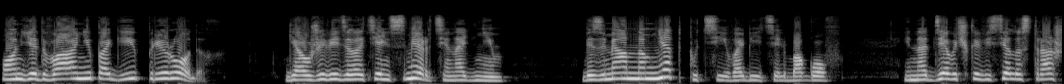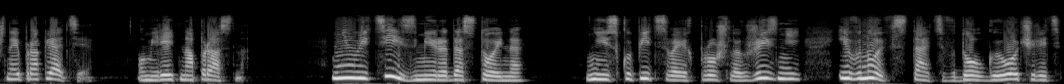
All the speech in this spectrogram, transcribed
Он едва не погиб при родах. Я уже видела тень смерти над ним. Безымянным нет пути в обитель богов, и над девочкой висело страшное проклятие — умереть напрасно. Не уйти из мира достойно, не искупить своих прошлых жизней и вновь встать в долгую очередь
